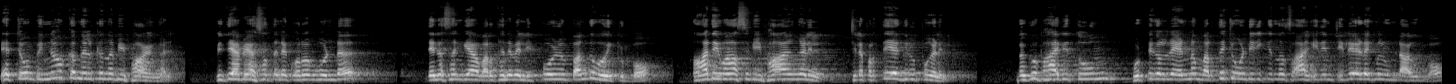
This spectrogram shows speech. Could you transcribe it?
ഏറ്റവും പിന്നോക്കം നിൽക്കുന്ന വിഭാഗങ്ങൾ വിദ്യാഭ്യാസത്തിന്റെ കുറവ് കൊണ്ട് ജനസംഖ്യാ വർധനവിൽ ഇപ്പോഴും പങ്കുവഹിക്കുമ്പോൾ ആദിവാസി വിഭാഗങ്ങളിൽ ചില പ്രത്യേക ഗ്രൂപ്പുകളിൽ ബഹുഭാര്യത്വവും കുട്ടികളുടെ എണ്ണം വർദ്ധിച്ചുകൊണ്ടിരിക്കുന്ന സാഹചര്യം ചിലയിടങ്ങളിൽ ഉണ്ടാകുമ്പോൾ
